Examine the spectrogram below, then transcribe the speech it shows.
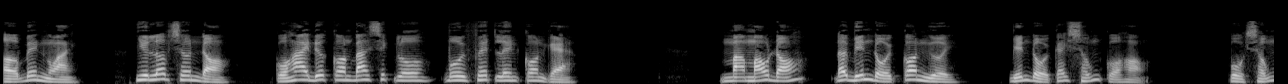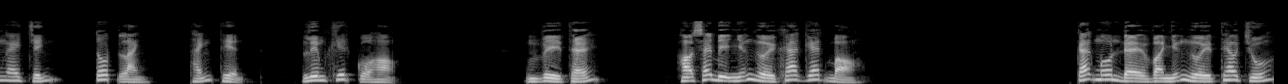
ở bên ngoài, như lớp sơn đỏ của hai đứa con bác xích lô bôi phết lên con gà. Mà máu đó đã biến đổi con người, biến đổi cái sống của họ. Cuộc sống ngay chính, tốt lành, thánh thiện, liêm khiết của họ. Vì thế, họ sẽ bị những người khác ghét bỏ. Các môn đệ và những người theo Chúa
